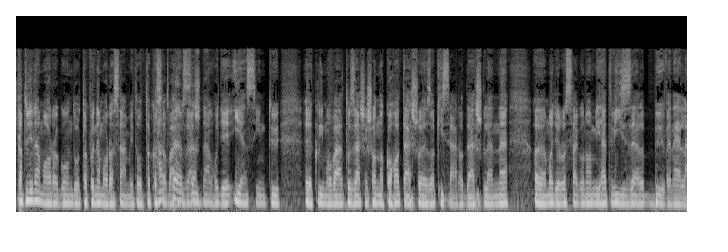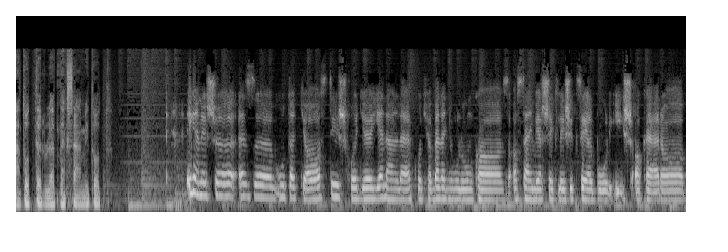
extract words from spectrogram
Hát ugye nem arra gondoltak, vagy nem arra számítottak a hát szabályozásnál, persze. hogy ilyen szintű klímaváltozás és annak a hatása ez a kiszáradás lenne Magyarországon, ami hát vízzel bőven ellátott területnek számított. Igen, és ez mutatja azt is, hogy jelenleg, hogyha belenyúlunk az asszálymérséklési célból is, akár a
